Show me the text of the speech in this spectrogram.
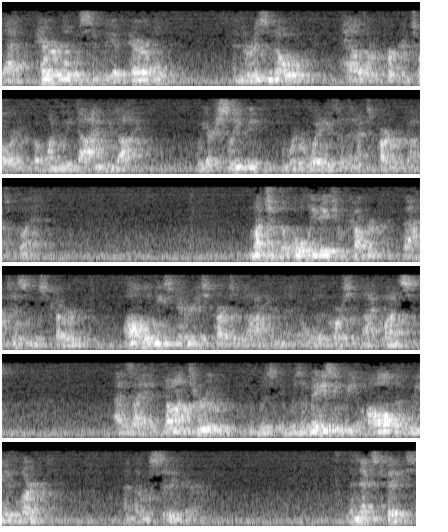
that parable was simply a parable, and there is no hell or purgatory, but when we die, we die. We are sleeping, and we're waiting for the next part of God's plan. Much of the holy days were covered, baptism was covered, all of these various parts of doctrine that over the course of nine months, as I had gone through, it was, it was amazing me all that we had learned and that was sitting there. The next phase,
